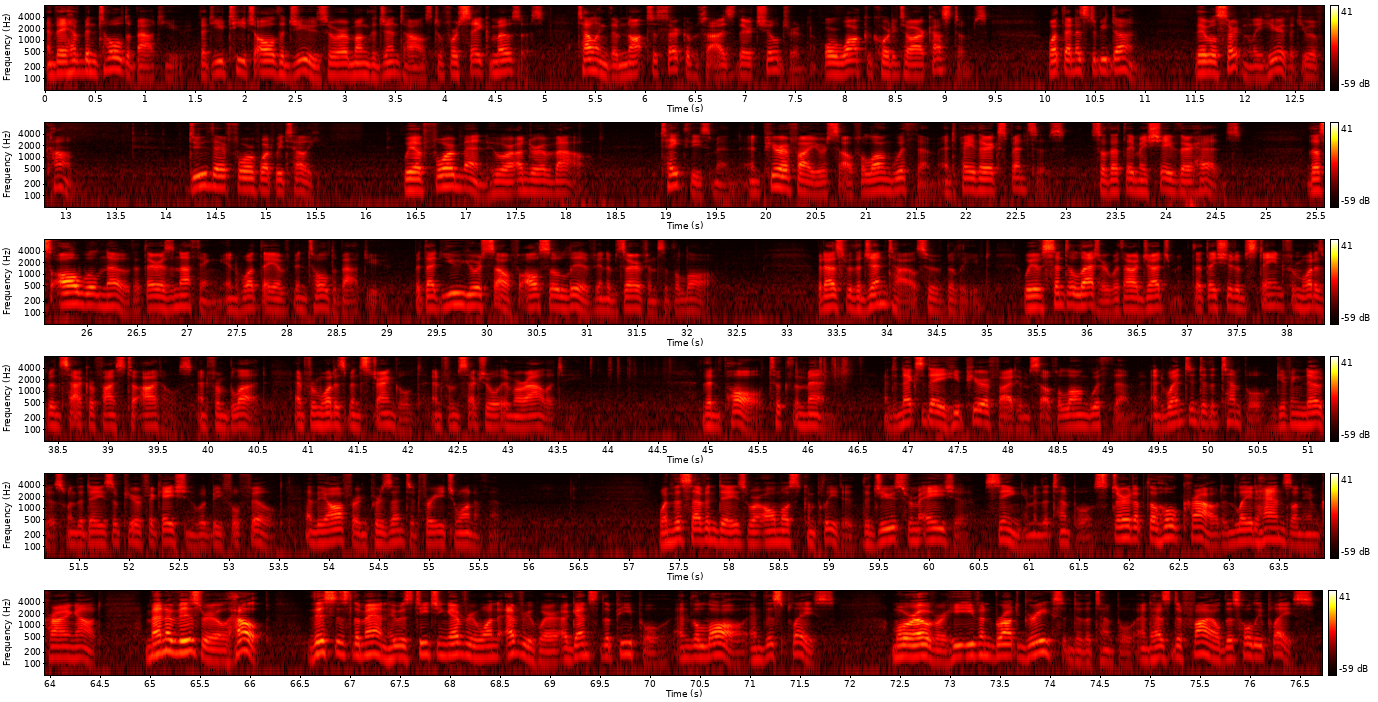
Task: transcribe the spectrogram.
and they have been told about you, that you teach all the Jews who are among the Gentiles to forsake Moses telling them not to circumcise their children, or walk according to our customs. What then is to be done? They will certainly hear that you have come. Do therefore what we tell you. We have four men who are under a vow. Take these men, and purify yourself along with them, and pay their expenses, so that they may shave their heads. Thus all will know that there is nothing in what they have been told about you, but that you yourself also live in observance of the law. But as for the Gentiles who have believed, we have sent a letter with our judgment that they should abstain from what has been sacrificed to idols, and from blood, and from what has been strangled, and from sexual immorality. Then Paul took the men, and next day he purified himself along with them, and went into the temple, giving notice when the days of purification would be fulfilled, and the offering presented for each one of them. When the seven days were almost completed, the Jews from Asia, seeing him in the temple, stirred up the whole crowd and laid hands on him, crying out, Men of Israel, help! This is the man who is teaching everyone everywhere against the people and the law and this place. Moreover, he even brought Greeks into the temple and has defiled this holy place.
